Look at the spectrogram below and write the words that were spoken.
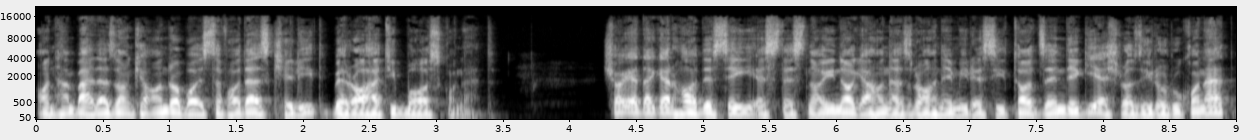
آن هم بعد از آنکه آن را با استفاده از کلید به راحتی باز کند. شاید اگر حادثه ای استثنایی ناگهان از راه نمی رسید تا زندگیش را زیر و رو کند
